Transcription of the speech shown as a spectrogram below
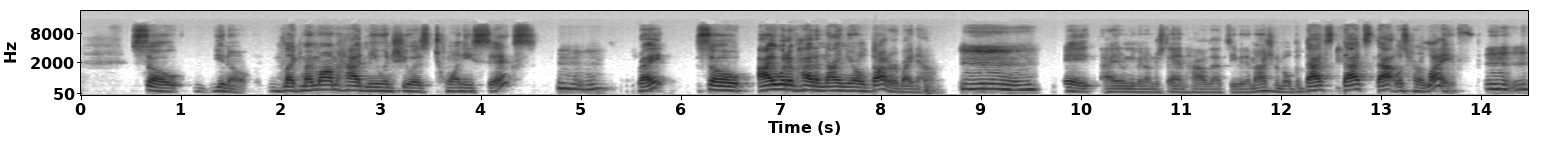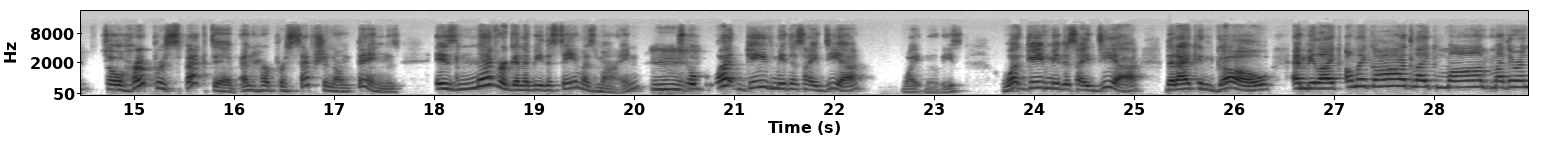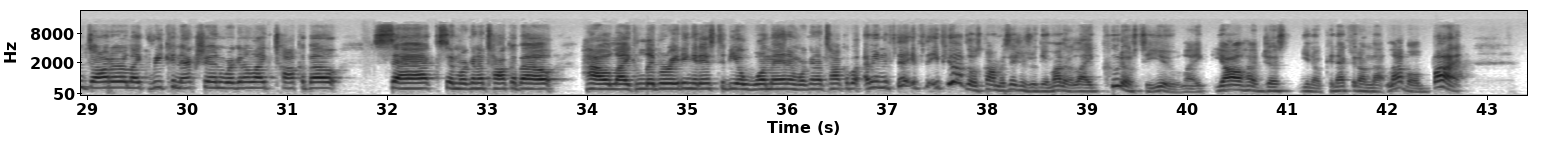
So, you know, like my mom had me when she was 26, mm-hmm. right? So I would have had a nine year old daughter by now. Mm. Eight. I don't even understand how that's even imaginable, but that's that's that was her life. Mm-mm. So her perspective and her perception on things is never going to be the same as mine. Mm. So what gave me this idea? White movies. What gave me this idea that I can go and be like, oh my God, like mom, mother and daughter, like reconnection. We're going to like talk about sex and we're going to talk about how like liberating it is to be a woman and we're going to talk about i mean if, they, if if you have those conversations with your mother like kudos to you like y'all have just you know connected on that level but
